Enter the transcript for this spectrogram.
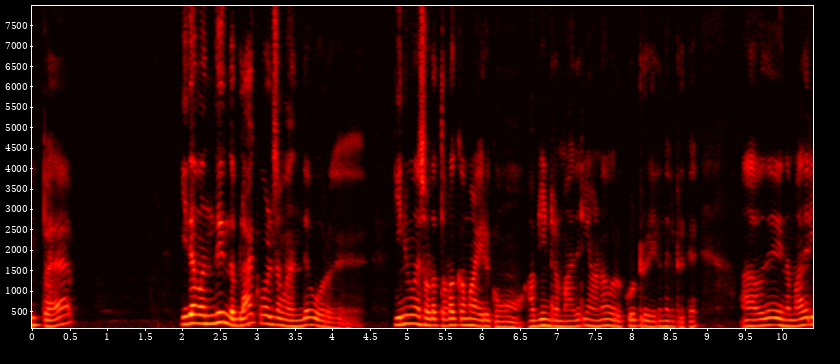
இப்போ இதை வந்து இந்த பிளாக் ஹோல்ஸை வந்து ஒரு யூனிவர்ஸோட தொடக்கமாக இருக்கும் அப்படின்ற மாதிரியான ஒரு கூற்று இருந்துக்கிட்டு இருக்கு. அதாவது இந்த மாதிரி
